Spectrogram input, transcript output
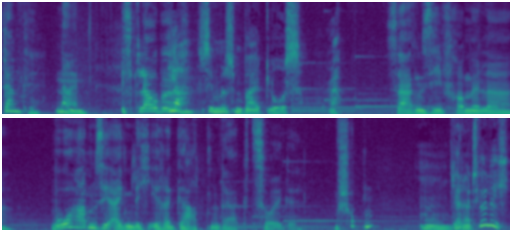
Danke. Nein. Ich glaube. Ja, Sie müssen bald los. Ja. Sagen Sie, Frau Müller, wo haben Sie eigentlich Ihre Gartenwerkzeuge? Im Schuppen? Hm, ja, natürlich.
